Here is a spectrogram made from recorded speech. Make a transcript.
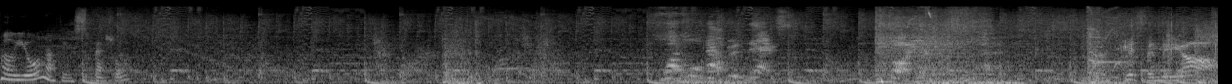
Well, you're nothing special. What will happen next? Fight! Pissing me off!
